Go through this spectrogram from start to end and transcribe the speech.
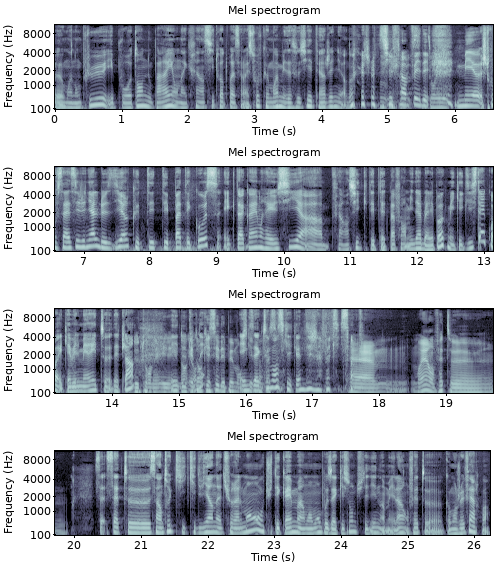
euh, moi non plus. Et pour autant, nous, pareil, on a créé un site WordPress. Alors il se trouve que moi, mes associés étaient ingénieurs, donc je me suis fait un idée. Mais euh, je trouve ça assez génial de se dire que t'étais pas técos et que t'as quand même réussi à faire un site qui était peut-être pas formidable à l'époque, mais qui existait, quoi, et qui avait le mérite d'être là. de tourner Et et, et d'encaisser des paiements. Exactement, ce qui est quand même déjà pas si simple. Euh, ouais, en fait, euh, Ça, ça te- c'est un truc qui, qui te vient naturellement ou tu t'es quand même à un moment posé la question, tu t'es dit non mais là en fait euh, comment je vais faire quoi?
